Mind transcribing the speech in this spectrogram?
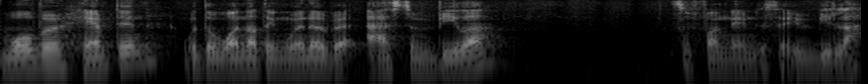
Wolverhampton with a 1 0 win over Aston Villa. It's a fun name to say, Villa.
